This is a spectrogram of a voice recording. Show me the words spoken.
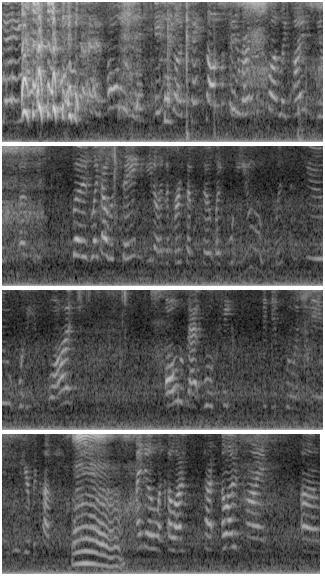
yeah, yeah, all of it. Anything on TikTok was hitting right on the spot. Like I am guilty of it. But like I was saying, you know, in the first episode, like what you listen to, what you watch, all of that will take an influence in who you're becoming. Mm. I know, like a lot of a lot of times, um,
